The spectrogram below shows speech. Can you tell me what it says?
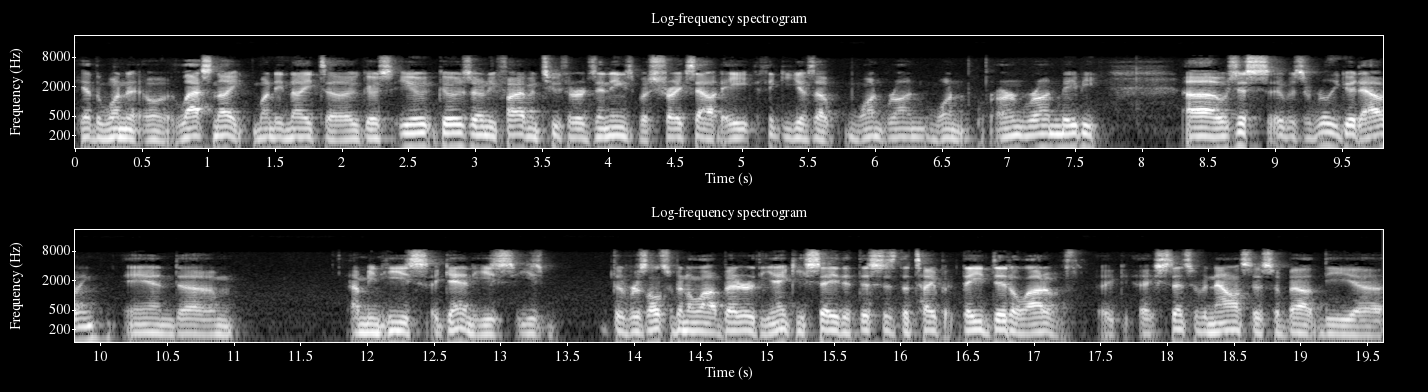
he had the one uh, last night, Monday night. Uh, goes goes only five and two thirds innings, but strikes out eight. I think he gives up one run, one earned run maybe. Uh, it was just it was a really good outing, and um, I mean he's again he's he's the results have been a lot better. The Yankees say that this is the type of, they did a lot of extensive analysis about the uh,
